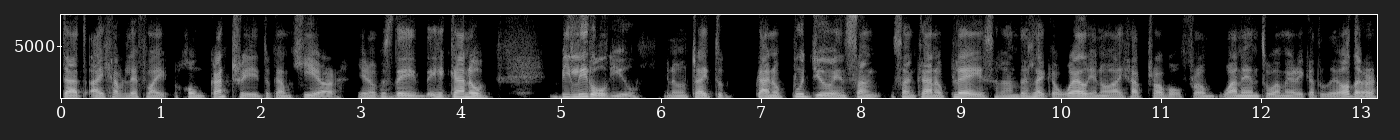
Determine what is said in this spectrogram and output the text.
that I have left my home country to come here, you know, because they, they kind of belittle you, you know, try to kind of put you in some some kind of place. And they're like, well, you know, I have trouble from one end to America to the other.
